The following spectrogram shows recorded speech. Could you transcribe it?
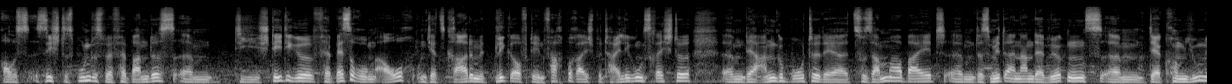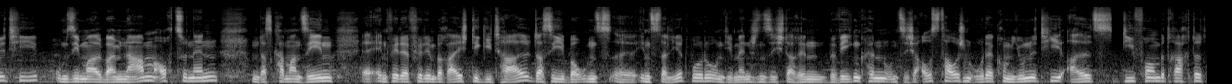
aus Sicht des Bundeswehrverbandes ähm, die stetige Verbesserung auch und jetzt gerade mit Blick auf den Fachbereich Beteiligungsrechte ähm, der Angebote der Zusammenarbeit, ähm, des Miteinanderwirkens, ähm, der Community, um sie mal beim Namen auch zu nennen. Und das kann man sehen, äh, entweder für den Bereich digital, dass sie bei uns äh, installiert wurde und die Menschen sich darin bewegen können und sich austauschen oder Community als die Form betrachtet,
